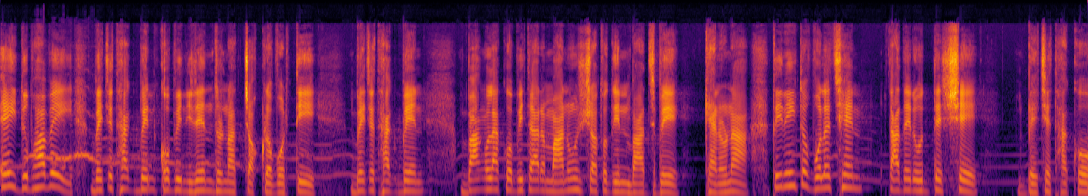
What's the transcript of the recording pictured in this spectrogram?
এই দুভাবেই বেঁচে থাকবেন কবি নীরেন্দ্রনাথ চক্রবর্তী। বেঁচে থাকবেন বাংলা কবিতার মানুষ যতদিন বাঁচবে। কেননা তিনিই তো বলেছেন তাদের উদ্দেশ্যে বেঁচে থাকো।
